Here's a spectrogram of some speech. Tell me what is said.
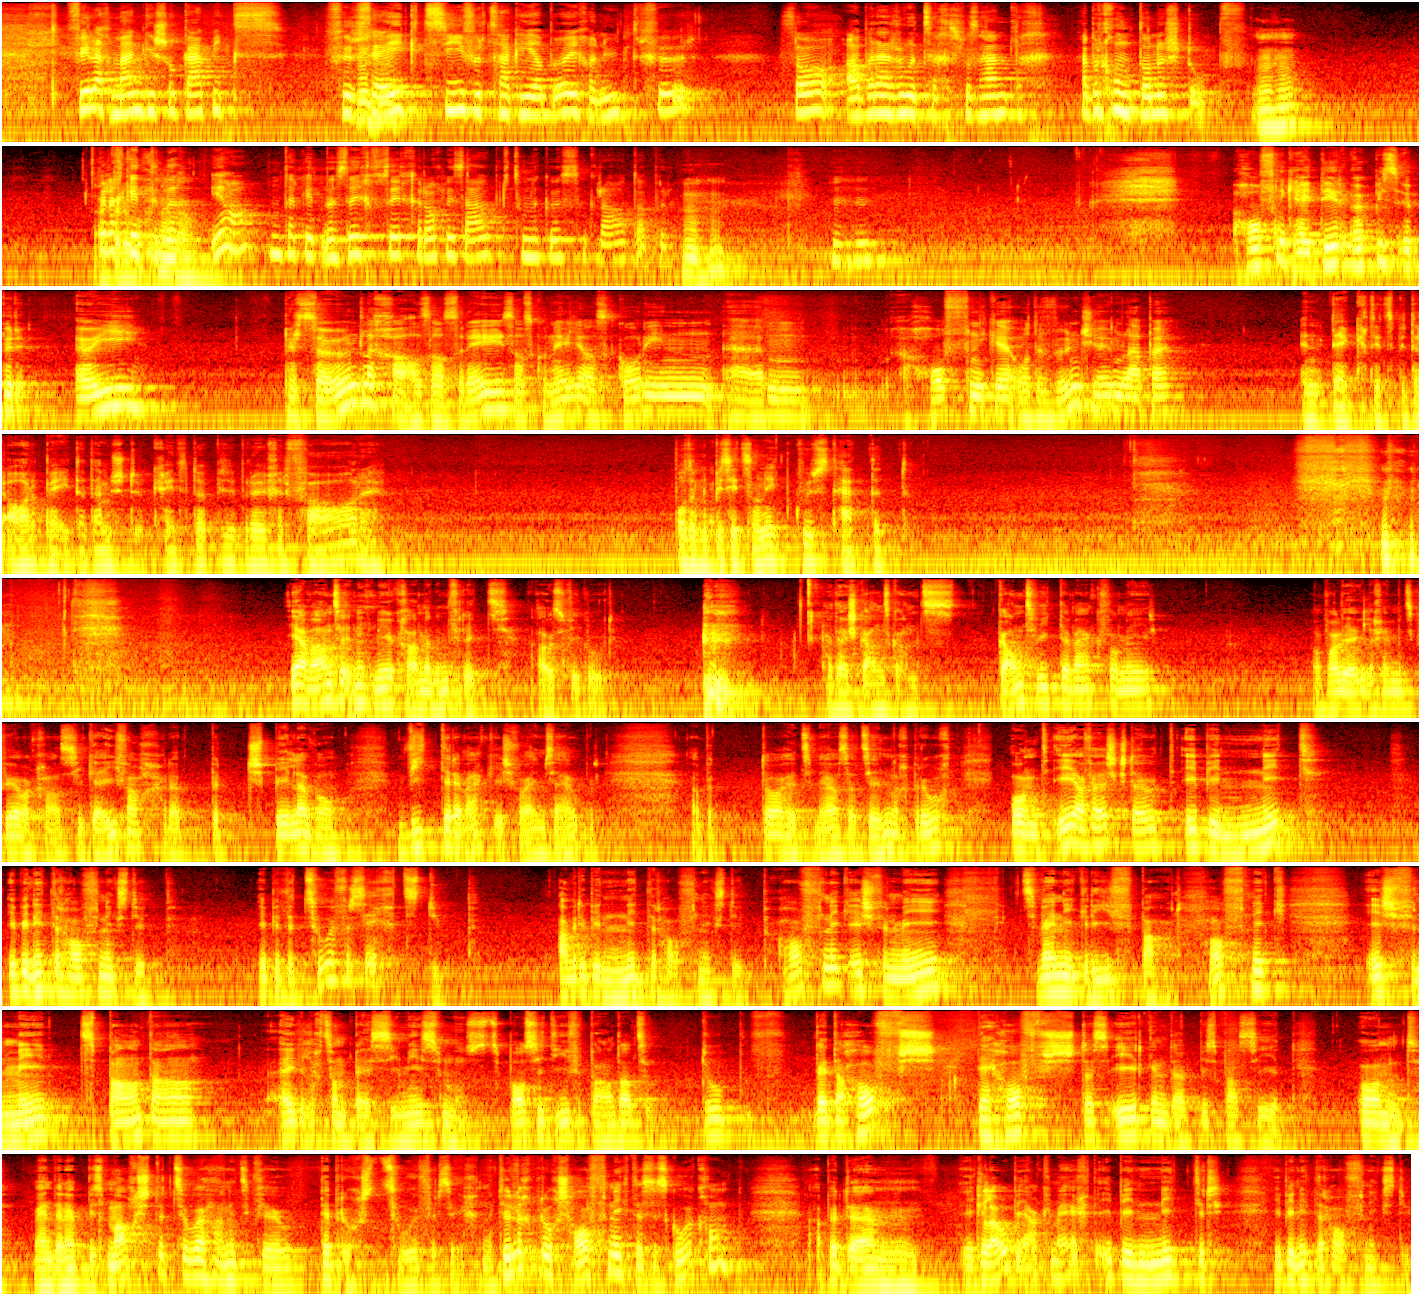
vielleicht manchmal schon gäbiges, verfähigt mhm. sein, für zu sagen, ja, ich habe nichts dafür. So, aber er ruht sich schlussendlich, aber kommt da einen Stupf. Mhm. Vielleicht gibt er ihn, ja, und er gibt ihn sich sicher auch ein bisschen selber zu einem gewissen Grad, aber... Mhm. Hoffnung, habt ihr etwas über eure persönliche, also als Reis, als Cornelia, als Corinne, ähm, Hoffnungen oder Wünsche in eurem Leben entdeckt, jetzt bei der Arbeit an diesem Stück? Habt ihr etwas über euch erfahren? Oder ihr bis jetzt noch nicht gewusst hättet? Ja, wahnsinnig Mühe gehabt mit dem Fritz als Figur. Er ist ganz, ganz, ganz weit weg von mir. Obwohl ich eigentlich immer das Gefühl hatte, es sei einfacher, jemanden zu spielen, der weiter weg ist von ihm selber. Aber da hat es mich also ziemlich gebraucht. Und ich habe festgestellt, ich bin nicht, ich bin nicht der Hoffnungstyp. Ich bin der Zuversichtstyp. Aber ich bin nicht der Hoffnungstyp. Hoffnung ist für mich zu wenig greifbar. Hoffnung ist für mich das Pendant eigentlich zum Pessimismus, das positive Pendant. Du, wenn du hoffst, dann hoffst du, dass irgendetwas passiert. Und wenn du etwas machst dazu, habe ich das Gefühl, dann brauchst du Zuversicht. Natürlich brauchst du Hoffnung, dass es gut kommt, aber ähm, ich glaube, ich habe gemerkt, ich bin nicht der, ich bin nicht der Hoffnungstyp.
